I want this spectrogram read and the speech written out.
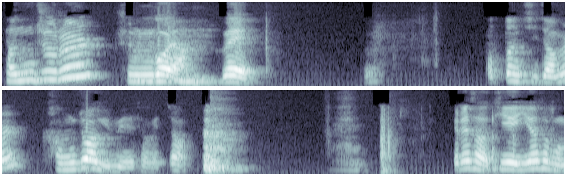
변주를 준 거야. 왜? 어떤 지점을 강조하기 위해서겠죠? 그래서 뒤에 이어서 보면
